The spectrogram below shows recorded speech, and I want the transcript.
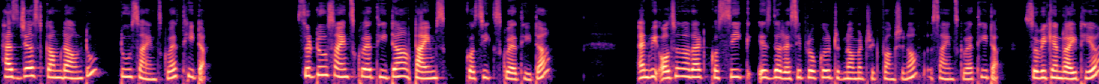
has just come down to 2 sine square theta. So 2 sine square theta times cosec square theta. And we also know that cosec is the reciprocal trigonometric function of sine square theta. So we can write here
